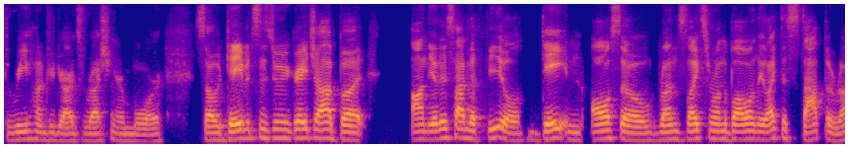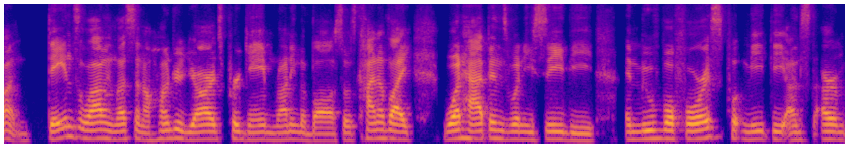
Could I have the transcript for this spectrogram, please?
300 yards rushing or more. So Davidson's doing a great job, but on the other side of the field, Dayton also runs likes to run the ball and they like to stop the run. Dayton's allowing less than 100 yards per game running the ball. So it's kind of like what happens when you see the immovable force meet the unst- or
